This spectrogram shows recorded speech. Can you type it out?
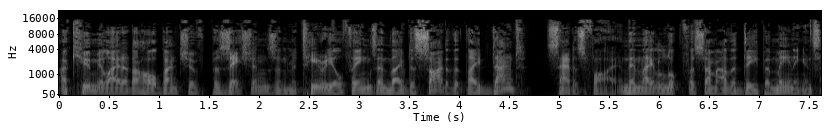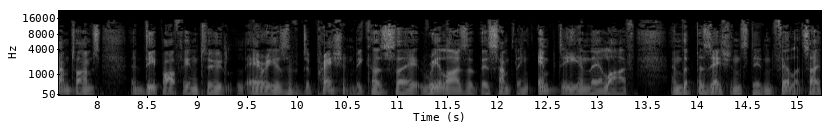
accumulated a whole bunch of possessions and material things, and they've decided that they don't satisfy. And then they look for some other deeper meaning and sometimes dip off into areas of depression because they realize that there's something empty in their life and the possessions didn't fill it. So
